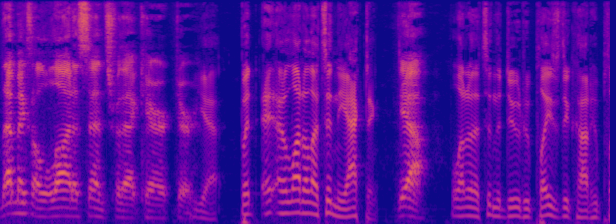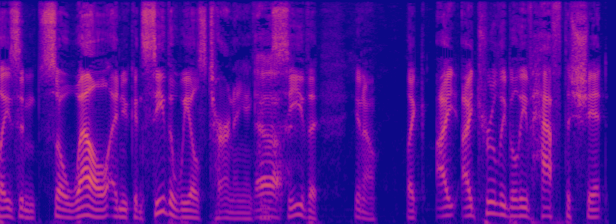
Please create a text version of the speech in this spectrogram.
that makes a lot of sense for that character. Yeah, but a a lot of that's in the acting. Yeah. A lot of that's in the dude who plays Dukat, who plays him so well, and you can see the wheels turning and can Ugh. see the, you know, like I, I truly believe half the shit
